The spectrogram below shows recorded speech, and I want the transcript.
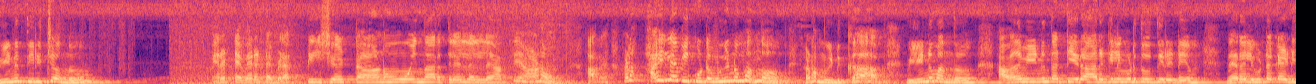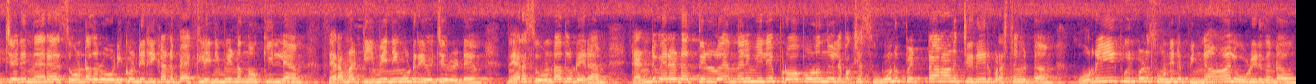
വീണ്ടും തിരിച്ചു വന്നു. വരട്ടെ വരട്ടെ. ബ്ലാക്ക് ടീ ഷർട്ട് ആണോ? എന്നറിയത്തില്ലല്ലേ അത്യാണോ എടാ ഹൈ ലവ് കൂട്ടം വീണ്ടും വന്നോ? എടാ മിടുക്കാം. വീണ്ടും വന്നു. അവനെ വീണ്ടും തട്ടി ഒരു ആർക്കിലും കിലും കൂടി തൂത്തിരട്ടെ. നേരെ ലൂട്ടൊക്കെ അടിച്ചേരി നേരെ സൂണ്ടതോട് ഓടിക്കൊണ്ടിരിക്കാണ്ട് ബാക്കിൽ ഇനി വീണ്ടും നോക്കിയില്ല. നേരെ നമ്മൾ ടീമിനെയും കൂടി റിവച്ച് വിടട്ടെ നേരെ സൂണ്ടതോട് വരാം. രണ്ടുപേരെ ഡെത്തുള്ളൂ എന്നാലും വലിയ പ്രോബ്ലം ഒന്നുമില്ല പക്ഷെ സൂണ് പെട്ടാലാണ് ചെറിയൊരു പ്രശ്നം കിട്ടാം കുറേ കുരുപ്പാട് സൂണിന്റെ പിന്നാലെ ഓടിയിരുന്നുണ്ടാവും.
